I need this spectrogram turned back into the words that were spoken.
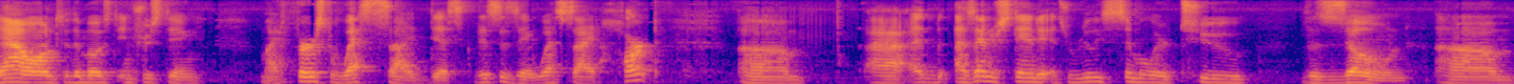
Now on to the most interesting, my first West Side disc. This is a West Side harp. Um, uh, as I understand it, it's really similar to the Zone. Um,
